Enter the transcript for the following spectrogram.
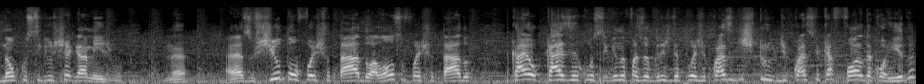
não conseguiu chegar mesmo, né? Aliás, o Chilton foi chutado, o Alonso foi chutado. Kyle Kaiser conseguindo fazer o grid depois de quase destruir, de quase ficar fora da corrida.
